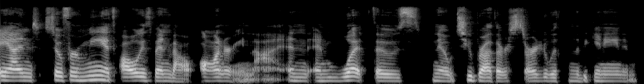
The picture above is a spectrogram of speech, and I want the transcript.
and so for me, it's always been about honoring that and, and what those, you know, two brothers started with in the beginning and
